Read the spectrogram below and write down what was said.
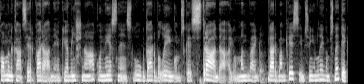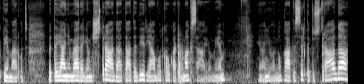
komunikācija ar parādnieku. Ja viņš nāk un iesniedz lūk, darba līgumus, ka es strādāju, un man vajag darbam tiesības, viņam līgums netiek piemērots. Bet te jāņem vērā, ja viņš strādā, tā tad ir jābūt kaut kādiem maksājumiem. Jā, jo, nu, kā tas ir, ka tu strādā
